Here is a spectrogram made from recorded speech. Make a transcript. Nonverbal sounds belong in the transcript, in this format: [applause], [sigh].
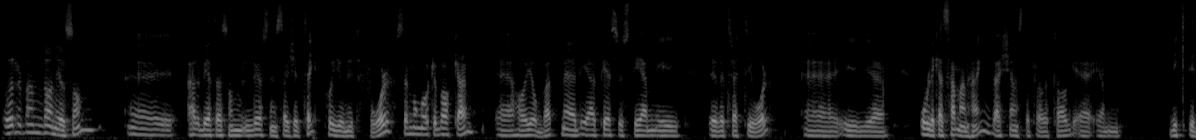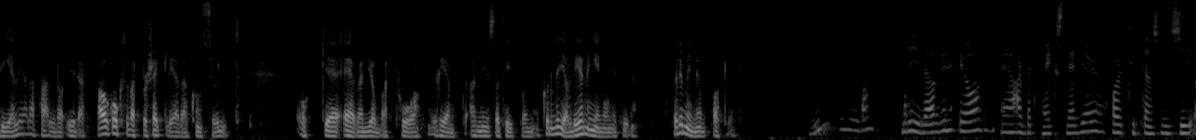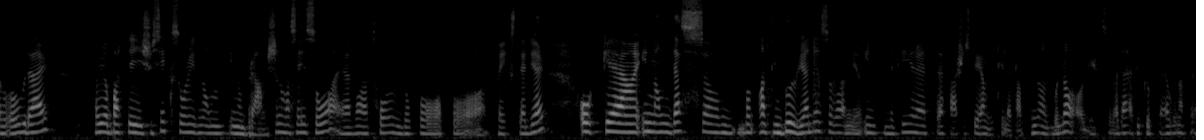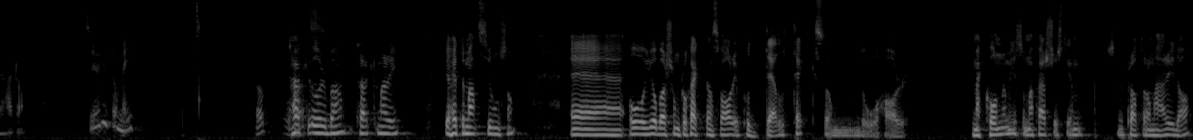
Urban Danielsson, eh, arbetar som lösningsarkitekt på Unit 4 sedan många år tillbaka. Eh, har jobbat med ERP-system i över 30 år eh, i eh, olika sammanhang där tjänsteföretag är en viktig del i alla fall då, i det. Jag har också varit projektledare, och konsult och eh, även jobbat på rent administrativt på en ekonomiavdelning en gång i tiden. Så det är min bakgrund. Mm, hej Urban! Marie Löfgren heter jag, jag arbetar på Xledger, har titeln som COO där. Har jobbat i 26 år inom, inom branschen om man säger så, eh, varav 12 då på, på, på Xledger. Och eh, innan dess, så, allting började, så var jag med och implementerade ett affärssystem till ett entreprenadbolag. Så det var där jag fick upp ögonen för det här. Då. Så det är lite om mig. Ja, tack Urban, tack Marie. Jag heter Mats Jonsson eh, och jobbar som projektansvarig på Deltec som då har Maconomy som affärssystem som vi pratar om här idag.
